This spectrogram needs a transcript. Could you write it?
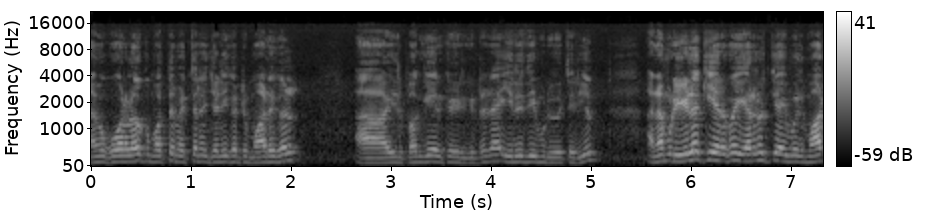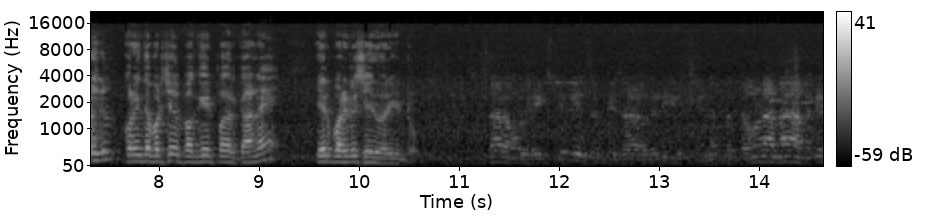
நமக்கு ஓரளவுக்கு மொத்தம் எத்தனை ஜல்லிக்கட்டு மாடுகள் இதில் பங்கேற்க இருக்கின்றன இறுதி முடிவு தெரியும். நம்முடைய இலக்கு ஏறக்குறைய இரநூத்தி ஐம்பது மாடுகள் குறைந்தபட்சம் பங்கேற்பதற்கான ஏற்பாடுகளை செய்து வருகின்றோம். சார் அவங்களுக்கு எக்ஸ்பீரியன்ஸ் இருக்கு சார்? ஆல்ரெடி தமிழ்நாடுனா ஆல்ரெடி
